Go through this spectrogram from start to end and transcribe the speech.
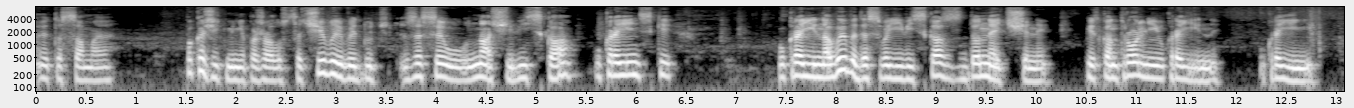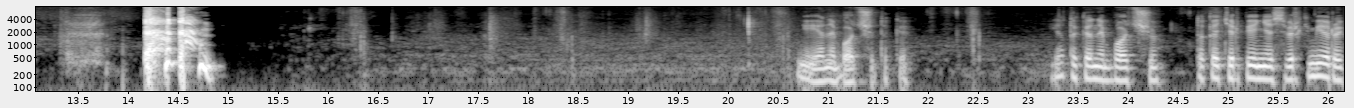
Это саме. Покажіть мені, пожалуйста, чи виведуть ЗСУ наші війська українські. Україна виведе свої війська з Донеччини підконтрольній України. Україні. Ні, я не бачу таке. Я таке не бачу. Таке терпіння сверхміри,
